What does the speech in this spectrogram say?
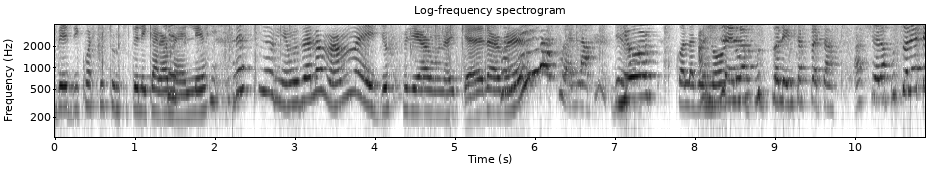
Vedi, queste sono tutte le caramelle. Adesso andiamo dalla mamma e gli offriamo una caramella. Quella della- Io quella del ascella nonno. puzzolente, aspetta, ascella puzzolente,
